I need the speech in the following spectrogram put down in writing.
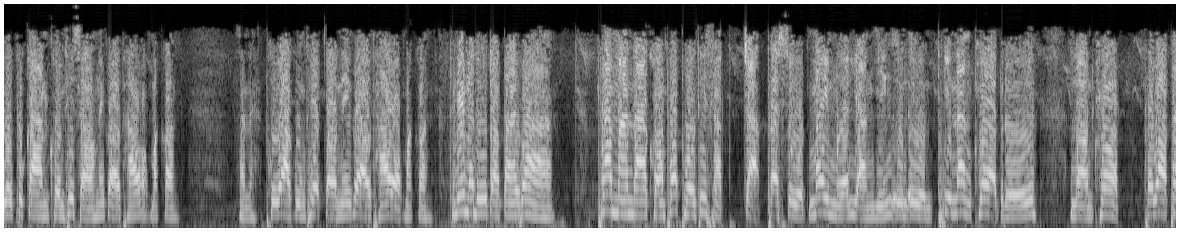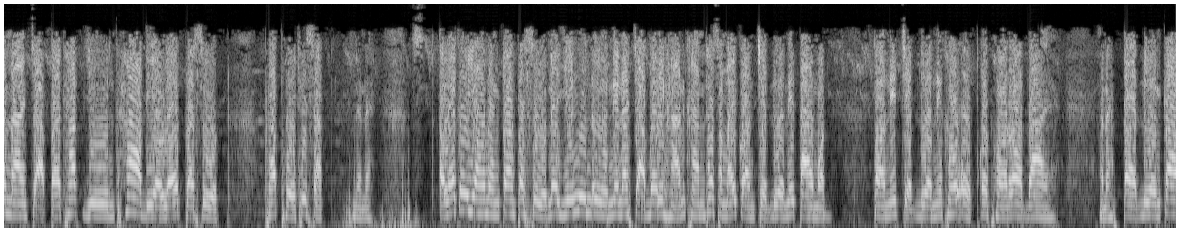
ลูกผู้การคนที่สองนี่ก็เอาเท้าออกมาก่อนอนะผู้ว่ากรุงเทพตอนนี้ก็เอาเท้าออกมาก่อน ทีนี้มาดูต่อไปว่า พระมารดาของพระโพธิสัตว์จะประสูติไม่เหมือนอย่างหญิงอื่น ๆ ที่นั่งคลอดหรือ นอนคลอด เพราะว่าพระนางจะประทับยืนท่าเดียวแล้วประสูติพระโพธิสัตว์เนี่ยนะแล้วก็อย่างหนึ่งตอนประสูติเนี่ยหญิงอื่นๆเนี่ยนะจะบริหารคันถ้าสมัยก่อนเจ็ดเดือนนี่ตายหมด ตอนนี้เจ็ดเดือนนี้เขาอบก็พอรอดได้นะแปดเดือนเก้า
